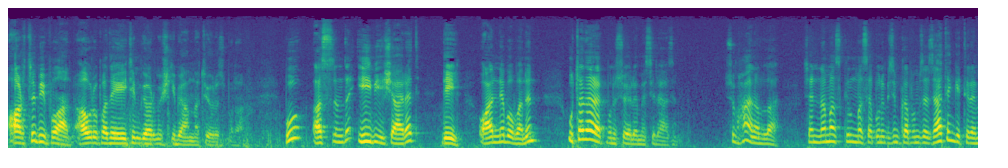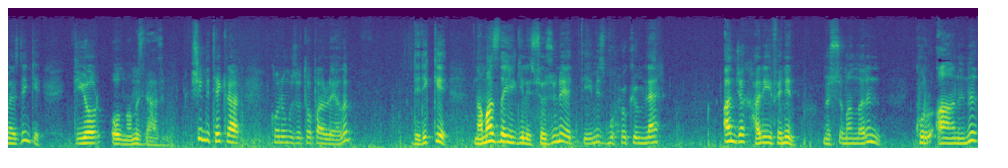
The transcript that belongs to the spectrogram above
artı bir puan. Avrupa'da eğitim görmüş gibi anlatıyoruz bunu. Bu aslında iyi bir işaret değil. O anne babanın utanarak bunu söylemesi lazım. Subhanallah. Sen namaz kılmasa bunu bizim kapımıza zaten getiremezdin ki diyor olmamız lazım. Şimdi tekrar konumuzu toparlayalım. Dedik ki namazla ilgili sözünü ettiğimiz bu hükümler ancak halifenin, Müslümanların Kur'an'ını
